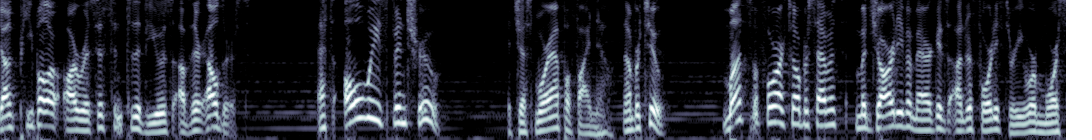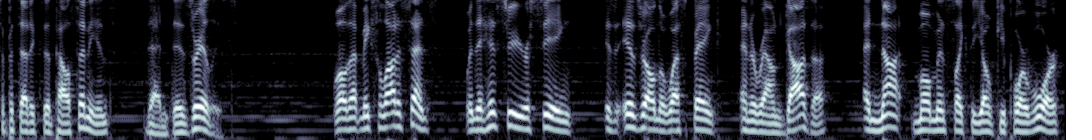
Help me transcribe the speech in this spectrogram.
young people are, resistant to the views of their elders. That's always been true. It's just more amplified now. Number two, months before October 7th, a majority of Americans under 43 were more sympathetic to the Palestinians than the Israelis. Well, that makes a lot of sense when the history you're seeing is Israel in the West Bank and around Gaza, and not moments like the Yom Kippur War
